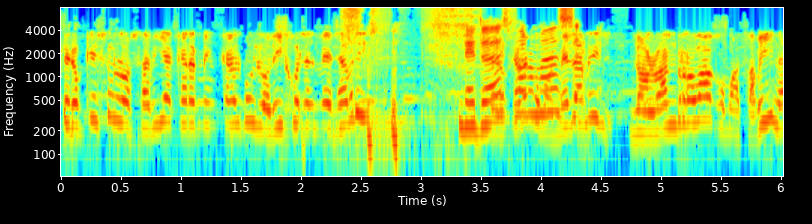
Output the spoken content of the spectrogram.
Pero que eso lo sabía Carmen Calvo y lo dijo en el mes de abril. De todas Pero claro, como el formas, mes de abril nos lo han robado como a Sabina.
